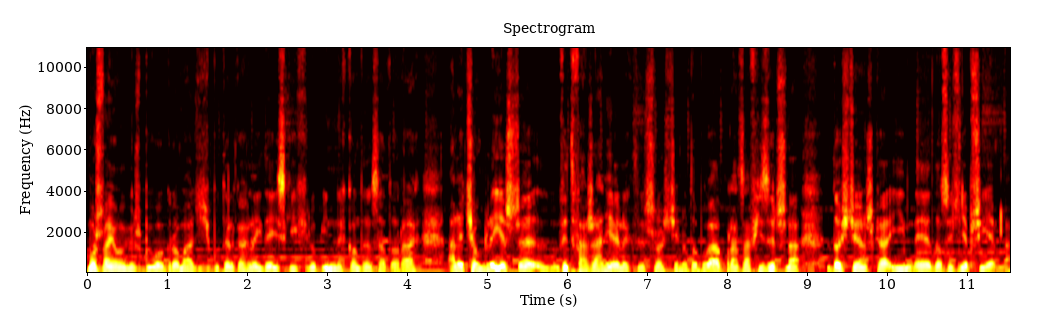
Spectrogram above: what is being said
Można ją już było gromadzić w butelkach lejdejskich lub innych kondensatorach, ale ciągle jeszcze wytwarzanie elektryczności no to była praca fizyczna dość ciężka i e, dosyć nieprzyjemna.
